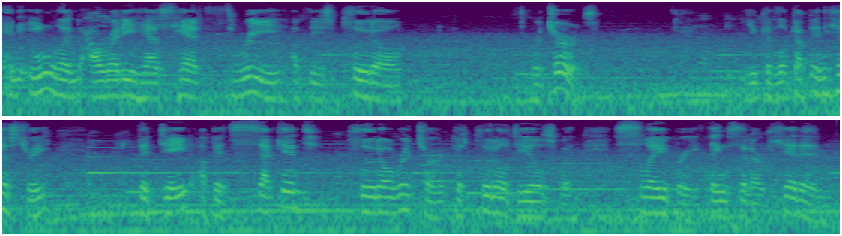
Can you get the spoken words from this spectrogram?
And England already has had three of these Pluto returns. You can look up in history the date of its second Pluto return, because Pluto deals with slavery, things that are hidden,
